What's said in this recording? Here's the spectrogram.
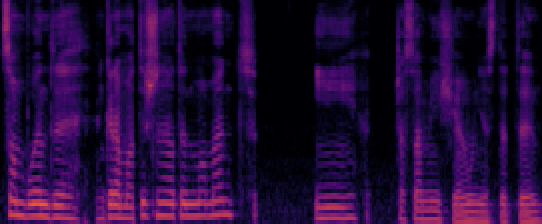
Są błędy gramatyczne na ten moment i czasami się niestety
